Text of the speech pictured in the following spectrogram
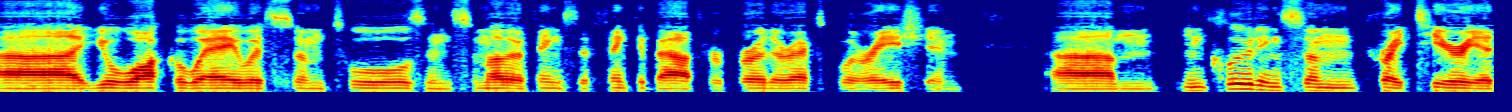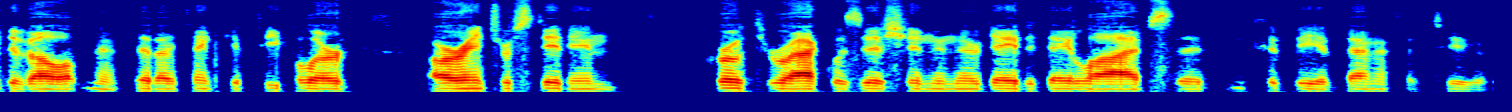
uh, you'll walk away with some tools and some other things to think about for further exploration, um, including some criteria development that I think if people are, are interested in growth through acquisition in their day-to-day -day lives that could be a benefit to you.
